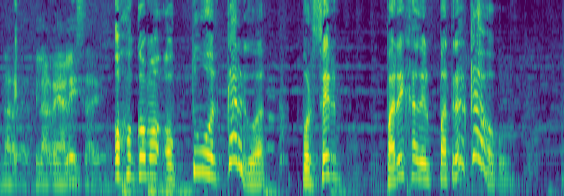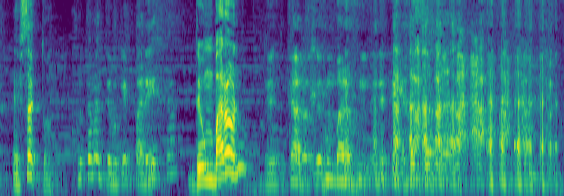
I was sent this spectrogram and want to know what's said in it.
una, de la realeza. digamos. Ojo cómo obtuvo el cargo, ¿ah? por ser pareja del patriarcado. Exacto. Justamente porque es pareja, de un varón de- claro, de un varón en este caso.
